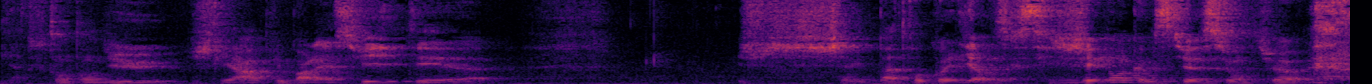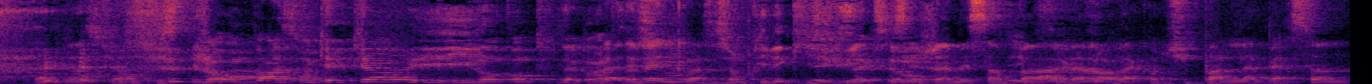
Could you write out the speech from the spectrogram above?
il a tout entendu. Je l'ai rappelé par la suite et euh, je savais pas trop quoi dire parce que c'est gênant comme situation, tu vois. Ouais, bien sûr, en plus. Genre, on parle sur quelqu'un et il entend toute la Bah, conversation. déjà, une conversation privée qui fuit, c'est jamais sympa. Mais alors là, quand tu parles de la personne,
